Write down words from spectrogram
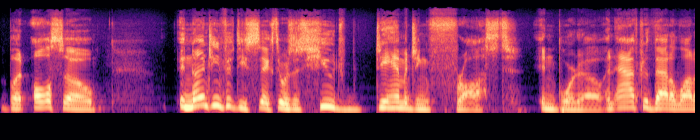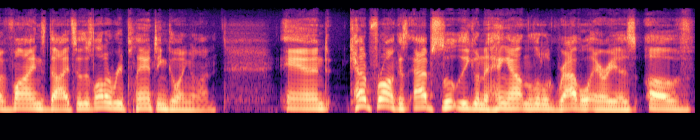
But also, in 1956, there was this huge damaging frost in Bordeaux. And after that, a lot of vines died. So there's a lot of replanting going on. And Cab Franc is absolutely going to hang out in the little gravel areas of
